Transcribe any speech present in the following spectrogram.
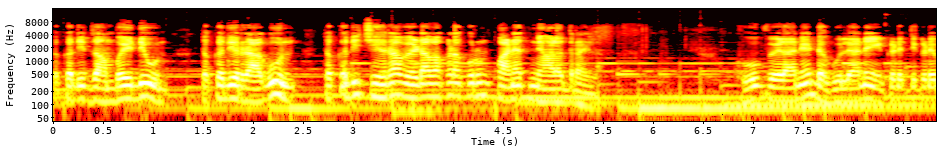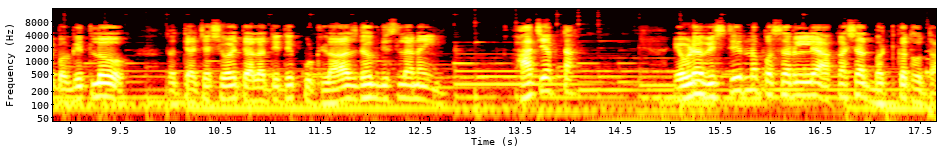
तर कधी जांभई देऊन तर कधी रागून तर कधी चेहरा वेडावाकडा करून पाण्यात निहाळत राहिला. खूप वेळाने ढगुल्याने इकडे तिकडे बघितलं तर त्याच्याशिवाय त्याला तिथे कुठलाच ढग दिसला नाही. हाच एकटा. एवढ्या विस्तीर्ण पसरलेल्या आकाशात भटकत होता.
